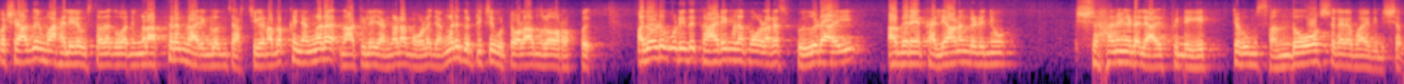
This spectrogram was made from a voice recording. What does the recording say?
പക്ഷെ അത് മഹലിലെ ഉസ്താദൊക്കെ പറഞ്ഞു നിങ്ങൾ അത്തരം കാര്യങ്ങളൊന്നും ചർച്ച ചെയ്യണം അതൊക്കെ ഞങ്ങളുടെ നാട്ടിലെ ഞങ്ങളുടെ മോളെ ഞങ്ങൾ കെട്ടിച്ചു വിട്ടോളാം എന്നുള്ള ഉറപ്പ്. അതോടുകൂടി ഇത് കാര്യങ്ങളൊക്കെ വളരെ സ്പീഡായി അങ്ങനെ കല്യാണം കഴിഞ്ഞു. ഷഹനയുടെ ലൈഫിന്റെ ഏറ്റവും സന്തോഷകരമായ നിമിഷം.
